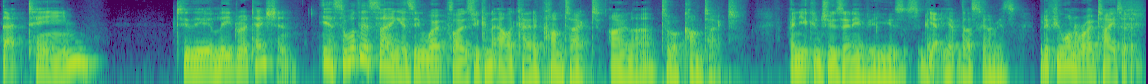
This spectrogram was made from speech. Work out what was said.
that team to the lead rotation. Yeah, so what they're saying is in workflows you can allocate a contact owner to a contact. And you can choose any of your users go, Yeah. yep, that's going to be. But if you want to rotate it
